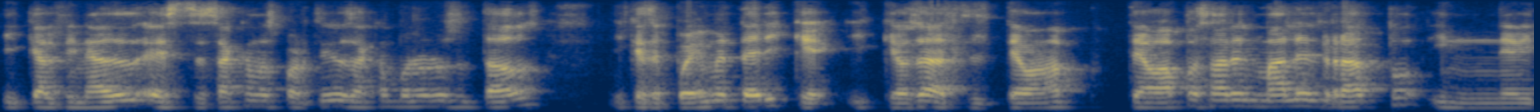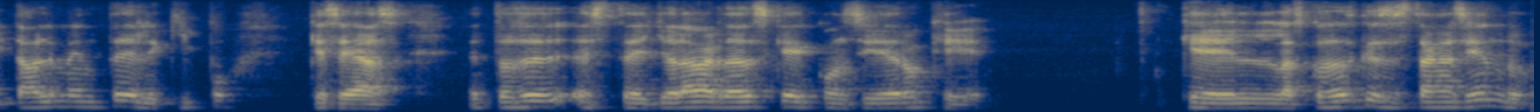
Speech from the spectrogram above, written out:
y que al final este, sacan los partidos, sacan buenos resultados y que se pueden meter y que, y que o sea, te van a te va a pasar el mal el rato inevitablemente del equipo que seas. Entonces, este, yo la verdad es que considero que, que las cosas que se están haciendo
